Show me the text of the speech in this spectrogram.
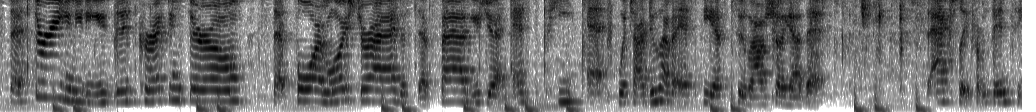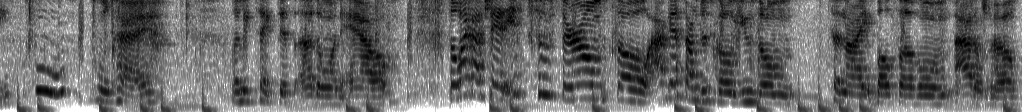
step three you need to use this correcting serum step four moisturize and step five use your SPF which I do have an SPF too I'll show y'all that it's actually from Fenty hmm, okay let me take this other one out so like I said, it's two serums. So I guess I'm just to use them tonight, both of them. I don't know.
